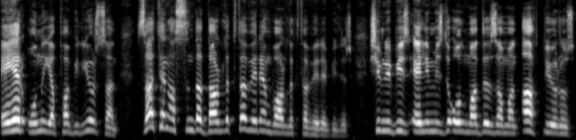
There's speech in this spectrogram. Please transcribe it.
eğer onu yapabiliyorsan zaten aslında darlıkta veren varlıkta verebilir. Şimdi biz elimizde olmadığı zaman ah diyoruz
